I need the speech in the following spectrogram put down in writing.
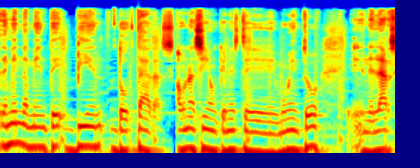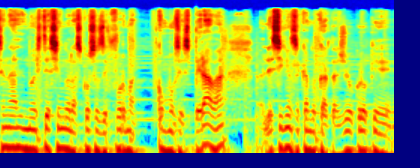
tremendamente bien dotadas. Aún así, aunque en este momento en el Arsenal no esté haciendo las cosas de forma como se esperaba, le siguen sacando cartas. Yo creo que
